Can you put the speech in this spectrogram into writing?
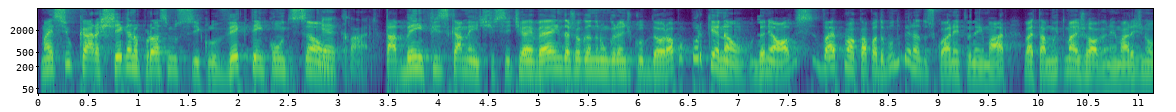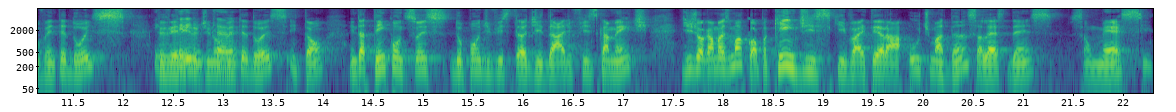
Mas se o cara chega no próximo ciclo, vê que tem condição, é, claro. tá bem fisicamente, se tiver ainda jogando num grande clube da Europa, por que não? O Daniel Alves vai para uma Copa do Mundo beirando os 40, o Neymar vai estar tá muito mais jovem. O Neymar é de 92, fevereiro 30. de 92, então ainda tem condições do ponto de vista de idade fisicamente de jogar mais uma Copa. Quem disse que vai ter a última dança, Last Dance, são Messi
